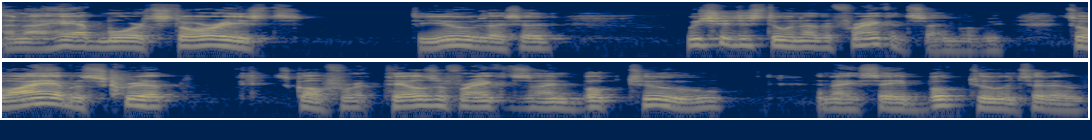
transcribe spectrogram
and I have more stories to use. I said we should just do another Frankenstein movie. So I have a script. It's called Tales of Frankenstein Book Two, and I say Book Two instead of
